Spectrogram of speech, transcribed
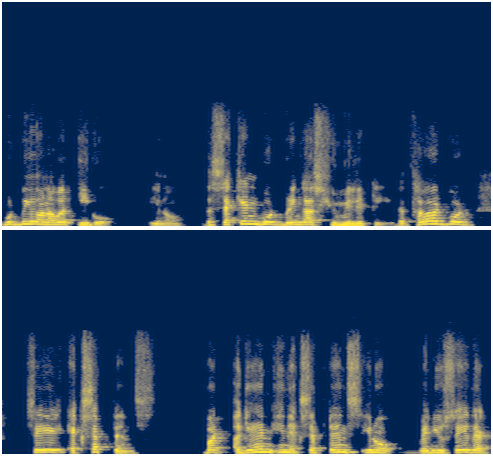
would be on our ego, you know. The second would bring us humility. The third would say acceptance. But again in acceptance you know when you say that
